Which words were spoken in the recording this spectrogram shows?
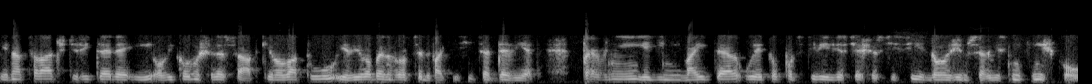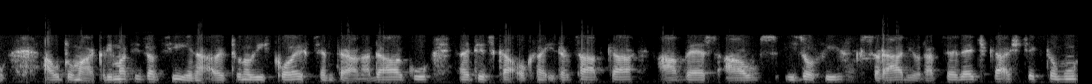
1,4 TDI o výkonu 60 kW, je vyroben v roce 2009. První jediný majitel, je to poctivý 206 tisíc, doložím servisní knížkou. Auto má klimatizaci, je na elektronových kolech, centrál na dálku, elektrická okna i zrcátka, ABS, AUX, Isofix, rádio na CD, ještě k tomu,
